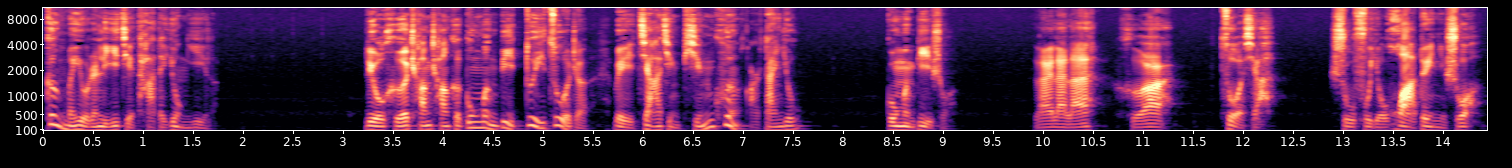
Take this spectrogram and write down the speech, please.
更没有人理解他的用意了。柳河常常和龚梦璧对坐着，为家境贫困而担忧。宫梦璧说：“来来来，和儿，坐下，叔父有话对你说。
